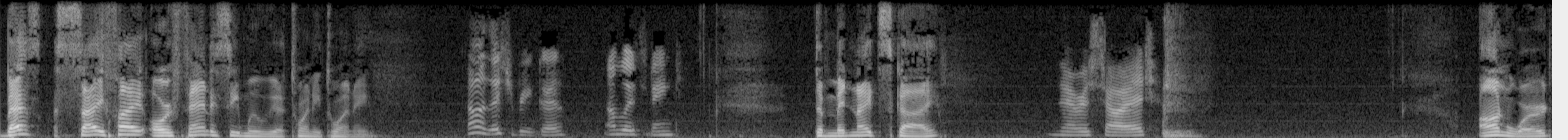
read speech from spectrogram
Best sci-fi or fantasy movie of 2020. Oh, that should be good. I'm listening. The Midnight Sky, Never saw it. Onward,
